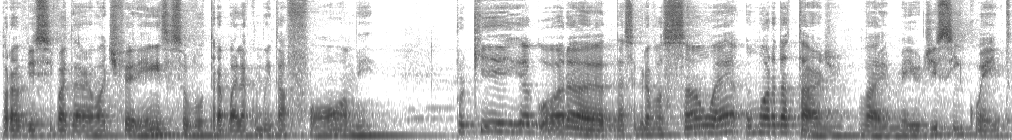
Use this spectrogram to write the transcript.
para ver se vai dar uma diferença, se eu vou trabalhar com muita fome porque agora, nessa gravação, é uma hora da tarde, vai, meio-dia e cinquenta.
